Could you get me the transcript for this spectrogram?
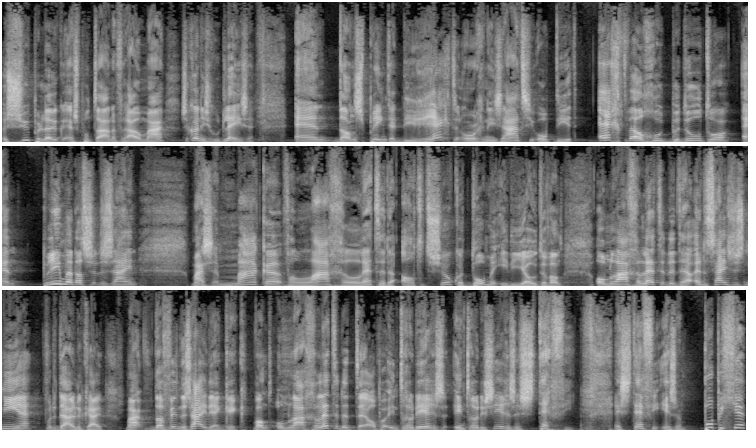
Een superleuke en spontane vrouw, maar ze kan niet zo goed lezen. En dan springt er direct een organisatie op die het echt wel goed bedoelt hoor. En prima dat ze er zijn. Maar ze maken van laaggeletterden altijd zulke domme idioten. Want om laaggeletterden te helpen... En dat zijn ze dus niet, hè, voor de duidelijkheid. Maar dat vinden zij, denk ik. Want om laaggeletterden te helpen introduceren ze, introduceren ze Steffi. En Steffi is een poppetje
